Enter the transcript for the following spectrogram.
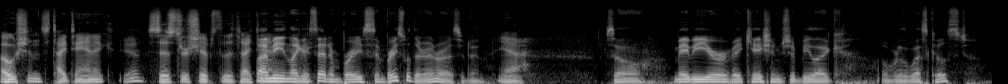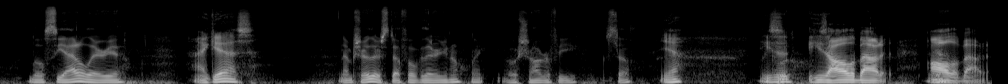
oceans, Titanic, Yeah. sister ships to the Titanic. I mean, like I said, embrace embrace what they're interested in. yeah. So maybe your vacation should be like over to the west coast, little Seattle area. I guess. I'm sure there's stuff over there, you know, like oceanography stuff. Yeah. He's Cool. he's all about it. Yeah. All about it.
